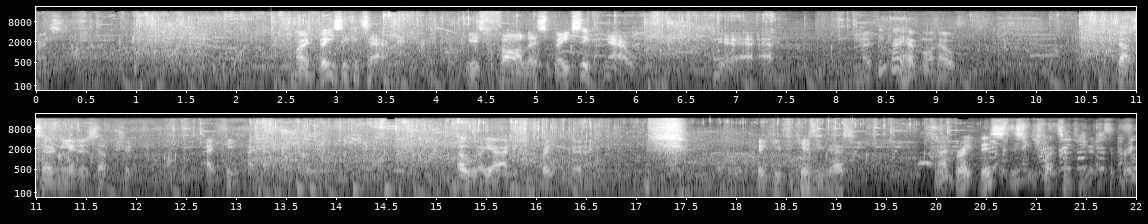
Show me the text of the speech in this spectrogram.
Right. My basic attack is far less basic now. Yeah. I think I have more health. That's only an assumption. I think I have. Oh, yeah, I need to break it, don't I? I keep forgetting that. Can I break this? This looks like something that I could break.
